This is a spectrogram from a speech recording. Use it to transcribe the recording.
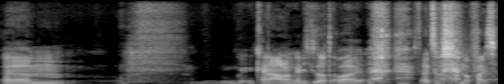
Ähm keine Ahnung, ehrlich gesagt, aber als was ich noch weiß,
